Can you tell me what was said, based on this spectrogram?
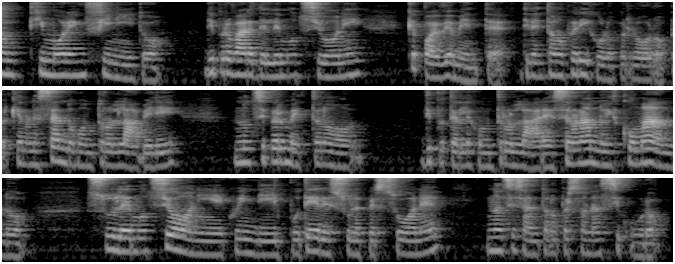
un timore infinito di provare delle emozioni che poi ovviamente diventano pericolo per loro, perché non essendo controllabili non si permettono di poterle controllare, se non hanno il comando sulle emozioni e quindi il potere sulle persone, non si sentono persone al sicuro.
